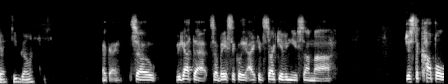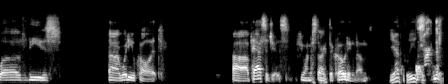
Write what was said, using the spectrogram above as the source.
Okay. Keep going. Okay, so we got that. So basically, I can start giving you some, uh, just a couple of these. Uh, what do you call it? Uh, passages. If you want to start decoding them, Yeah. Please. the,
